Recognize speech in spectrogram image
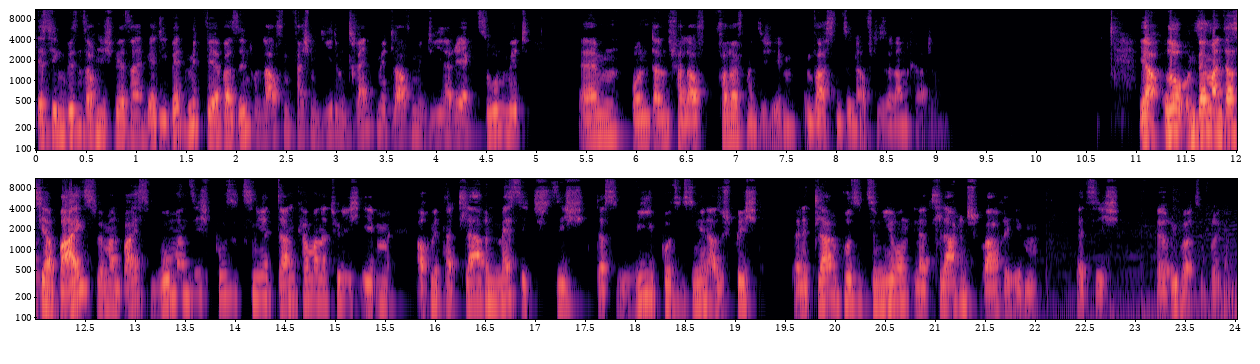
Deswegen wissen sie auch nicht, wer, sein, wer die Mitwerber sind und laufen vielleicht mit jedem Trend mit, laufen mit jeder Reaktion mit ähm, und dann verlauf, verläuft man sich eben im wahrsten Sinne auf dieser Landkarte. Ja, so, und wenn man das ja weiß, wenn man weiß, wo man sich positioniert, dann kann man natürlich eben auch mit einer klaren Message sich das Wie positionieren, also sprich, deine klare Positionierung in einer klaren Sprache eben letztlich äh, rüberzubringen.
